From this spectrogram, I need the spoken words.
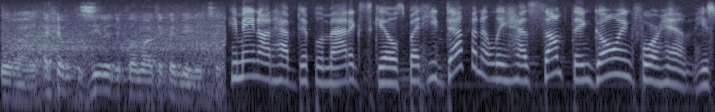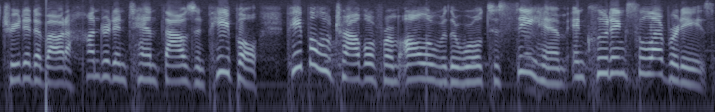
I have zero diplomatic ability. He may not have diplomatic skills, but he definitely has something going for him. He's treated about 110,000 people, people who travel from all over the world to see him, including celebrities.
